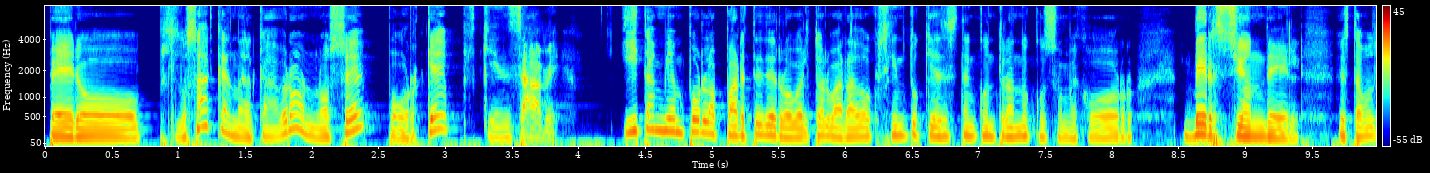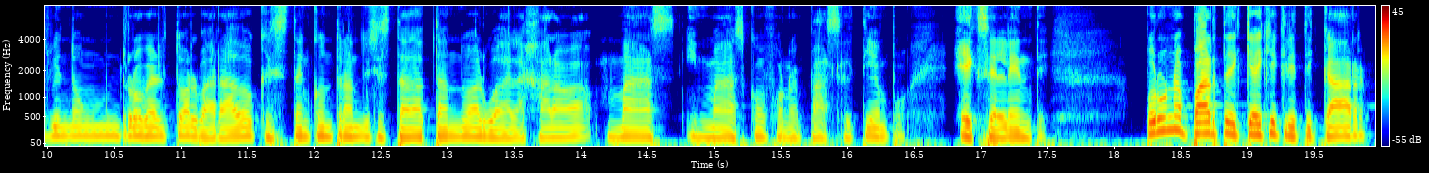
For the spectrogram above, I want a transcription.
pero pues, lo sacan al cabrón, no sé por qué, pues quién sabe. Y también por la parte de Roberto Alvarado, siento que ya se está encontrando con su mejor versión de él. Estamos viendo a un Roberto Alvarado que se está encontrando y se está adaptando al Guadalajara más y más conforme pasa el tiempo. Excelente. Por una parte que hay que criticar,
